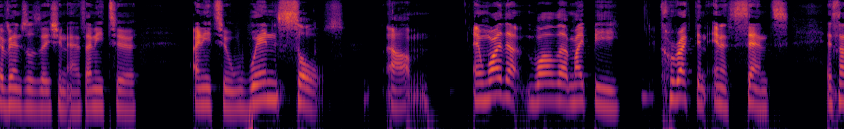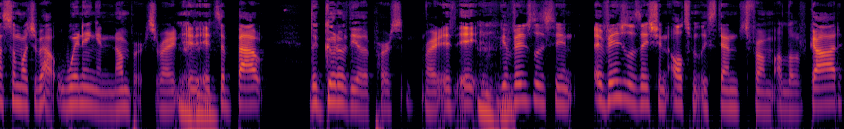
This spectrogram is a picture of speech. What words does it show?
evangelization as I need to, I need to win souls. Um, and why that, while that might be correct in, in a sense, it's not so much about winning in numbers, right? It, Mhm. it's about the good of the other person, right? It, it, Mhm. evangelization, evangelization ultimately stems from a love of God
